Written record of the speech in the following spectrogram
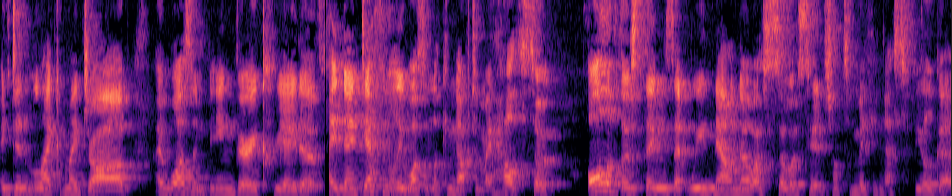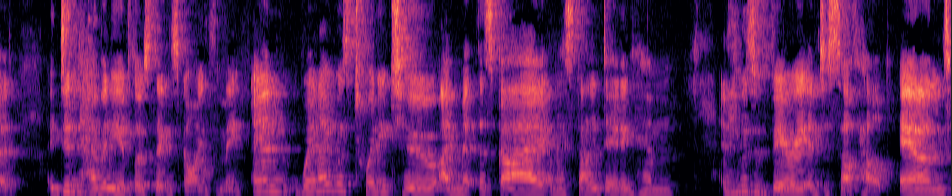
I didn't like my job. I wasn't being very creative. And I definitely wasn't looking after my health. So, all of those things that we now know are so essential to making us feel good. I didn't have any of those things going for me. And when I was 22, I met this guy and I started dating him. And he was very into self help. And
